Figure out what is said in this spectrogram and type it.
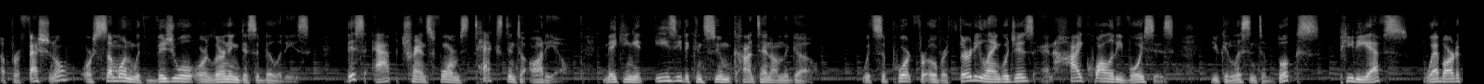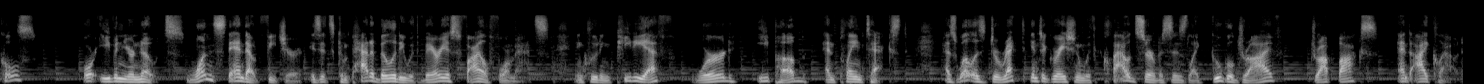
a professional, or someone with visual or learning disabilities, this app transforms text into audio, making it easy to consume content on the go. With support for over 30 languages and high quality voices, you can listen to books, PDFs, web articles, or even your notes. One standout feature is its compatibility with various file formats, including PDF, Word, EPUB, and plain text, as well as direct integration with cloud services like Google Drive, Dropbox, and iCloud.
